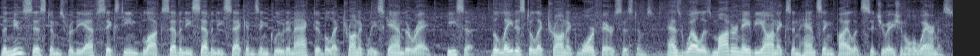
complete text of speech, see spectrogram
The new systems for the F-16 Block 70-70 seconds include an active electronically scanned array, AESA, the latest electronic warfare systems, as well as modern avionics enhancing pilots' situational awareness.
